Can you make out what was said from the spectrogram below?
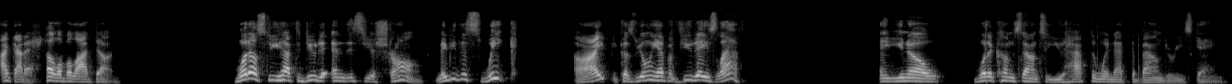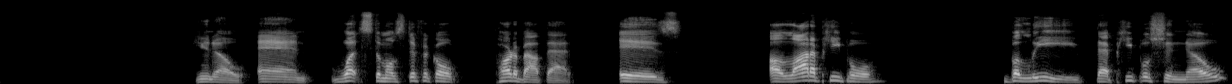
I got a hell of a lot done. What else do you have to do to end this year strong? Maybe this week. All right, because we only have a few days left. And you know what it comes down to, you have to win at the boundaries game. You know, and what's the most difficult part about that is a lot of people believe that people should know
